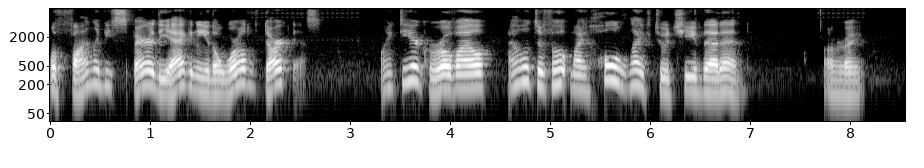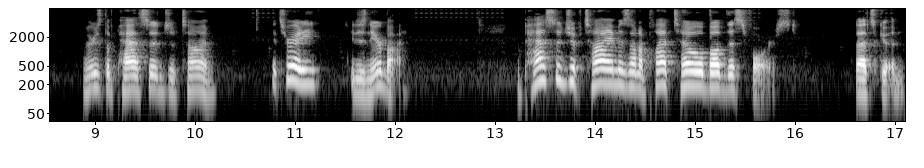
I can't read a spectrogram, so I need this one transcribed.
We'll finally be spared the agony of the world of darkness. My dear Grovyle, I will devote my whole life to achieve that end. Alright. Where's the passage of time? It's ready. It is nearby. Passage of time is on a plateau above this forest. That's good.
